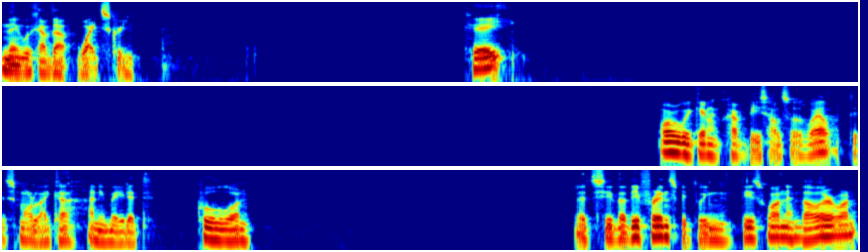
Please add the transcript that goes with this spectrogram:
then we have the white screen. Okay Or we can have this also as well. It's more like a animated, cool one. Let's see the difference between this one and the other one.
